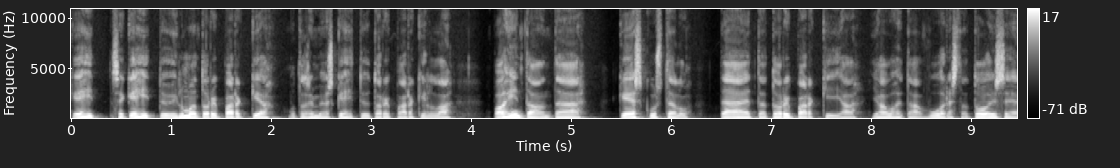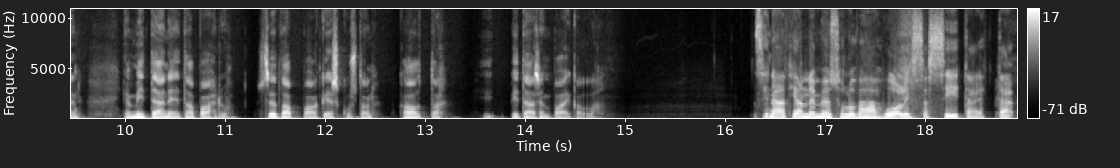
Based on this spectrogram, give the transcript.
Kehit, se kehittyy ilman toriparkkia, mutta se myös kehittyy toriparkilla. Pahinta on tämä keskustelu, tämä, että toriparkkia jauhetaan vuodesta toiseen ja mitään ei tapahdu. Se tappaa keskustan kautta, pitää sen paikallaan. Sinä olet Janne myös ollut vähän huolissa siitä, että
